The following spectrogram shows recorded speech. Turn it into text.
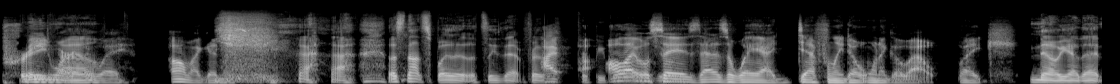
pretty gnarly way. Oh my goodness. Let's not spoil it. Let's leave that for, I, for people. all I will say is that is a way I definitely don't want to go out. Like, no, yeah, that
